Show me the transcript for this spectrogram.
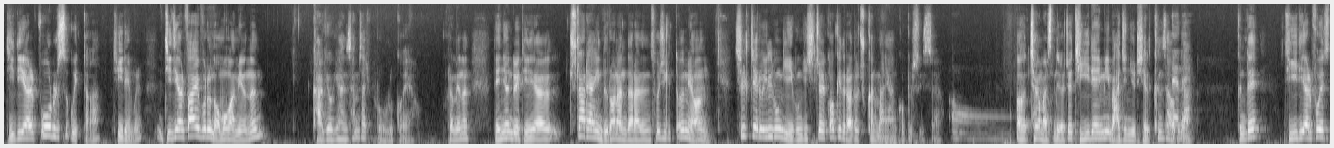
DDR4를 쓰고 있다가 D램을 DDR5로 넘어가면은 가격이 한 3, 40% 오를 거예요. 그러면은 내년도에 DDR 출하량이 늘어난다라는 소식이 뜨면 실제로 1분기, 2분기 실적이 꺾이더라도 주가는 많이 안 꺾일 수 있어요. 어, 어, 제가 말씀드렸죠. D램이 마진율이 제일 큰 사업이다. 네네. 근데 DDR4에서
